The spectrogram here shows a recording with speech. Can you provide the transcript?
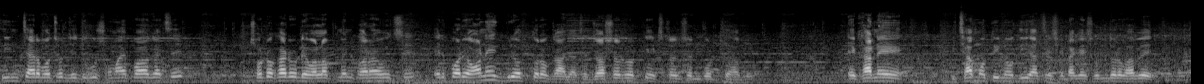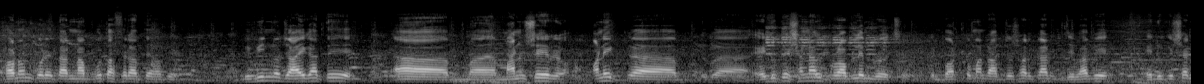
তিন চার বছর যেটুকু সময় পাওয়া গেছে, ছোটোখাটো ডেভেলপমেন্ট করা হয়েছে। এরপরে অনেক বৃহত্তর কাজ আছে। যশোর রোডকে এক্সটেনশন করতে হবে। এখানে ইছামতি নদী আছে, সেটাকে সুন্দরভাবে খনন করে তার নাব্যতা ফেরাতে হবে। বিভিন্ন জায়গাতে মানুষের অনেক এডুকেশনাল প্রবলেম রয়েছে। বর্তমান রাজ্য সরকার যেভাবে এডুকেশন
